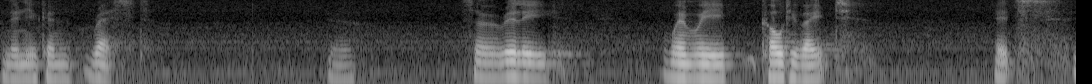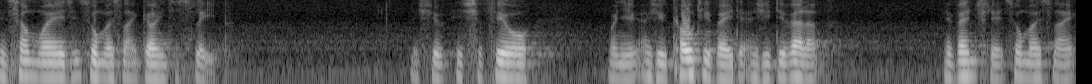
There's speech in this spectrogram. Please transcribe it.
and then you can rest. Yeah. So really, when we cultivate, it's in some ways it's almost like going to sleep. It should it should feel when you as you cultivate it, as you develop, eventually it's almost like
